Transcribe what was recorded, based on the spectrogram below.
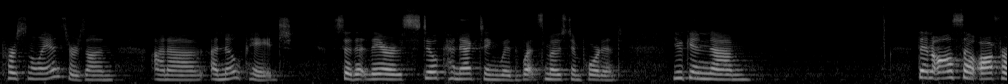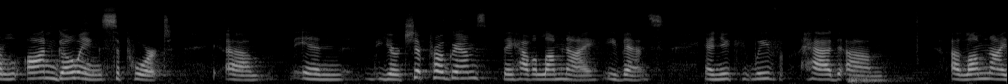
personal answers on, on a, a note page so that they're still connecting with what's most important. You can um, then also offer ongoing support. Um, in your CHIP programs, they have alumni events. And you can, we've had um, alumni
